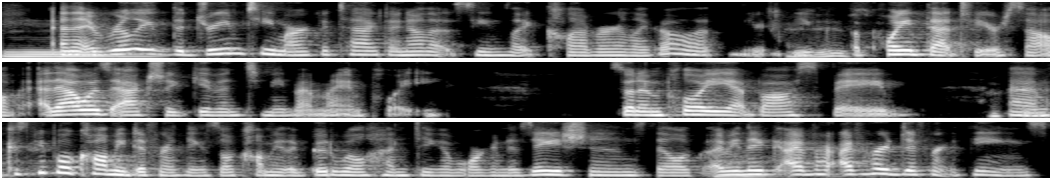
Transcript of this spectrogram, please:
mm. and it really hmm. the dream team architect i know that seems like clever like oh you, you appoint that to yourself that was actually given to me by my employee so an employee at boss babe because okay. um, people call me different things. They'll call me the goodwill hunting of organizations. They'll i mean they, I've, I've heard different things.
